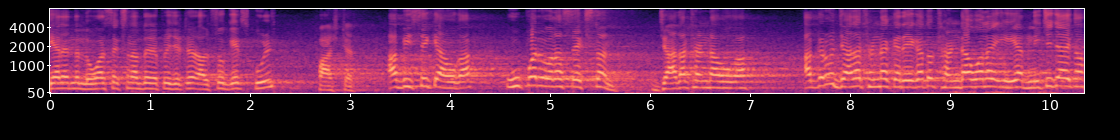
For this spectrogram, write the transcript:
air and the lower section of the refrigerator also gets cooled faster. अब इससे क्या होगा ऊपर वाला सेक्शन ज़्यादा ठंडा होगा अगर वो ज़्यादा ठंडा करेगा तो ठंडा वाला एयर नीचे जाएगा।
